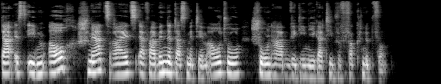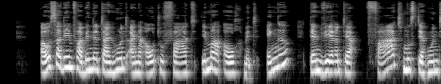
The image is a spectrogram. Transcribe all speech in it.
da ist eben auch Schmerzreiz, er verbindet das mit dem Auto, schon haben wir die negative Verknüpfung. Außerdem verbindet dein Hund eine Autofahrt immer auch mit Enge, denn während der Fahrt muss der Hund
